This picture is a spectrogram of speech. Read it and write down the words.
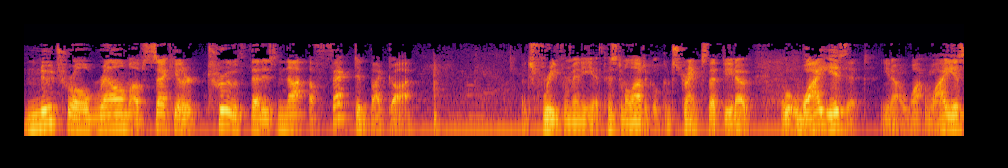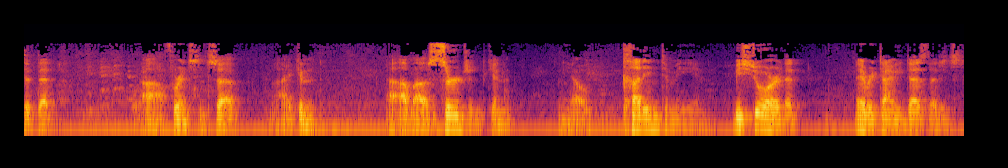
neutral realm of secular truth that is not affected by God. It's free from any epistemological constraints. That you know, why is it? You know, why, why is it that, uh, for instance, uh, I can uh, a surgeon can, you know, cut into me and be sure that every time he does that, it's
